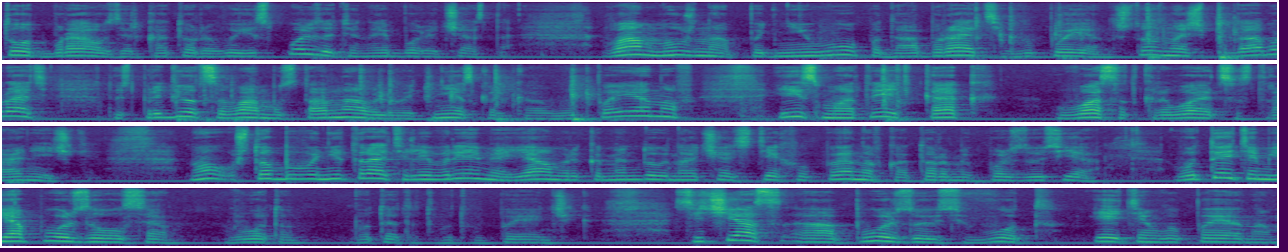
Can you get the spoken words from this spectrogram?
тот браузер, который вы используете наиболее часто, вам нужно под него подобрать VPN. Что значит подобрать? То есть придется вам устанавливать несколько VPN и смотреть, как у вас открываются странички. Ну, чтобы вы не тратили время, я вам рекомендую начать с тех VPN, которыми пользуюсь я. Вот этим я пользовался, вот он, вот этот вот VPN-чик. Сейчас а, пользуюсь вот этим VPN,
